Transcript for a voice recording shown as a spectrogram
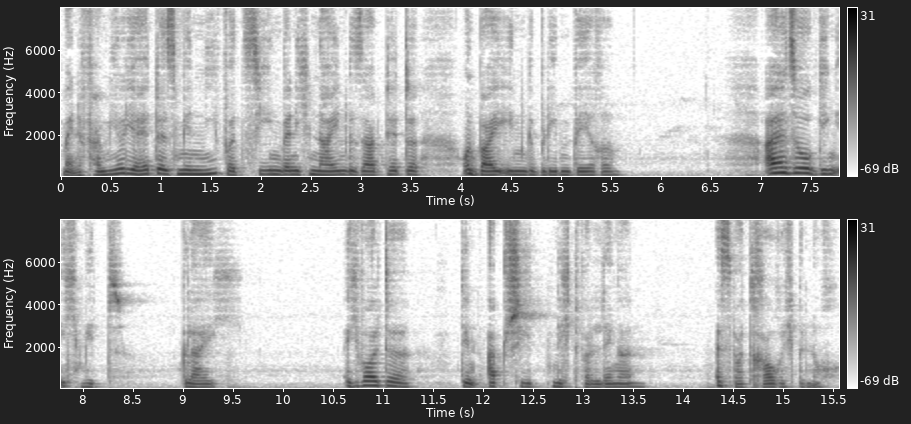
Meine Familie hätte es mir nie verziehen, wenn ich Nein gesagt hätte und bei ihnen geblieben wäre. Also ging ich mit, gleich ich wollte den Abschied nicht verlängern. Es war traurig genug.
